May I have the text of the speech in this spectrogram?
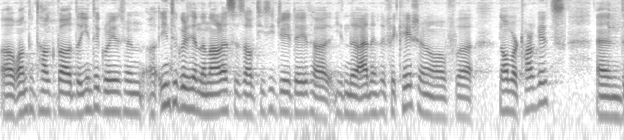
I uh, want to talk about the integration, uh, integrated analysis of TCGA data in the identification of novel targets and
